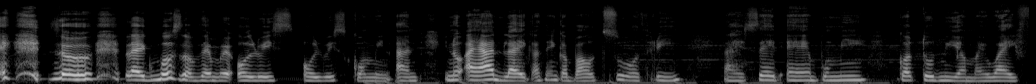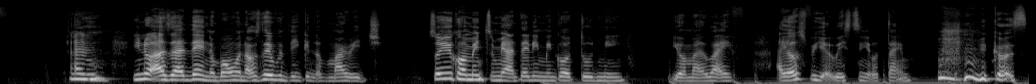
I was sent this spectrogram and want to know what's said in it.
so like most of them were always always coming. And you know i had like i think about two or three i said eh Bumi, god told me you're my wife. And you know as i then number one i was not even thinking of marriage so you coming to me and telling me god told me you're my wife i just feel you're wasting your time because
